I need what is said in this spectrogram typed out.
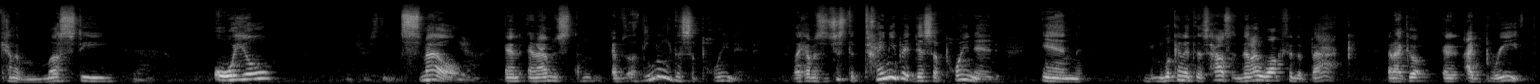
kind of musty Yeah. oil smell Yeah. and and I was I was a little disappointed. Like I was just a tiny bit disappointed in looking at this house. And then I walked to the back and I go and I breathed,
